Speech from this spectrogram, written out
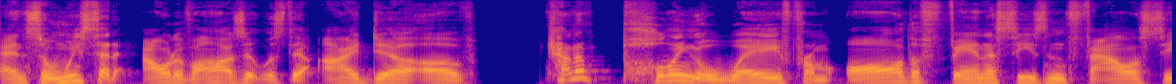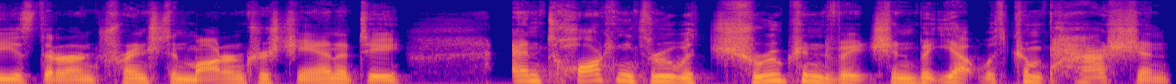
and so when we said out of Oz, it was the idea of kind of pulling away from all the fantasies and fallacies that are entrenched in modern Christianity and talking through with true conviction, but yet with compassion,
